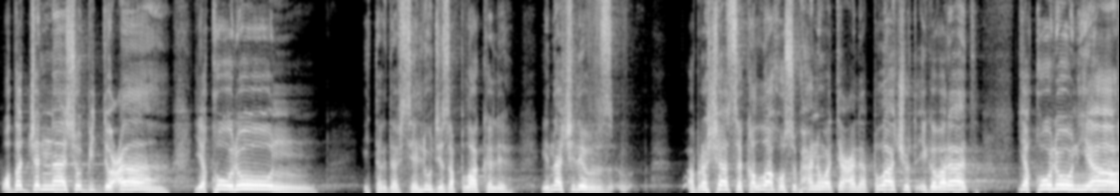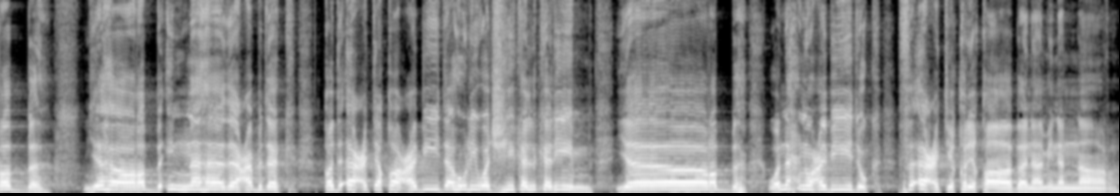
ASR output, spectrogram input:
وضج الناس بالدعاء يقولون И тогда все люди заплакали и начали обращаться к Аллаху Субхану Ва Та'аля, плачут и говорят, يقولون يا رب يا رب إن هذا عبدك قد أعتق عبيده لوجهك الكريم يا رب ونحن عبيدك فأعتق رقابنا من النار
